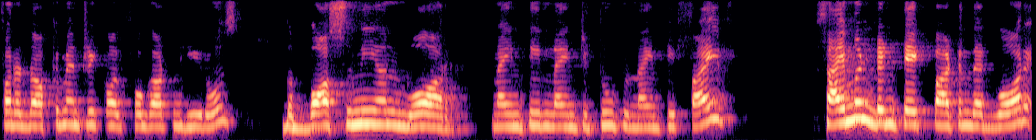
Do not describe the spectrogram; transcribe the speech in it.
for a documentary called Forgotten Heroes, the Bosnian War, 1992 to 95. Simon didn't take part in that war.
